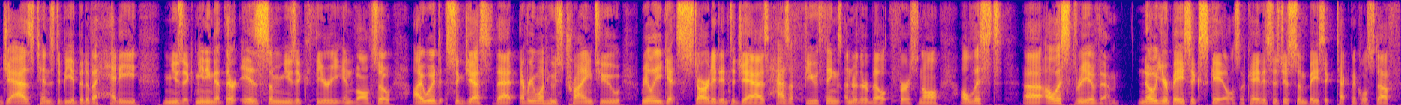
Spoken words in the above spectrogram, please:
jazz tends to be a bit of a heady music, meaning that there is some music theory involved. So, I would suggest that everyone who's trying to really get started into jazz has a few things under their belt first, and I'll I'll list uh, I'll list three of them. Know your basic scales. Okay, this is just some basic technical stuff.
